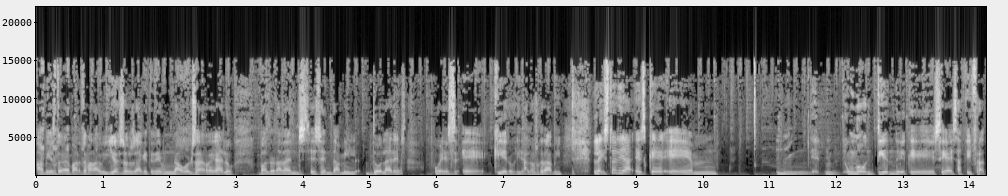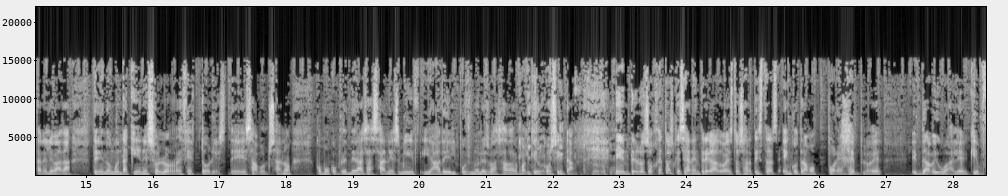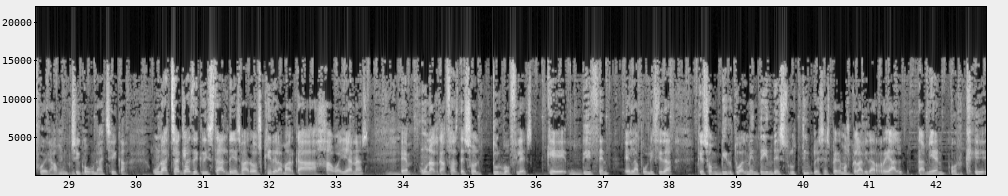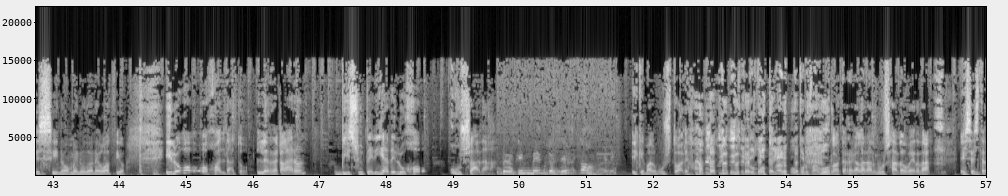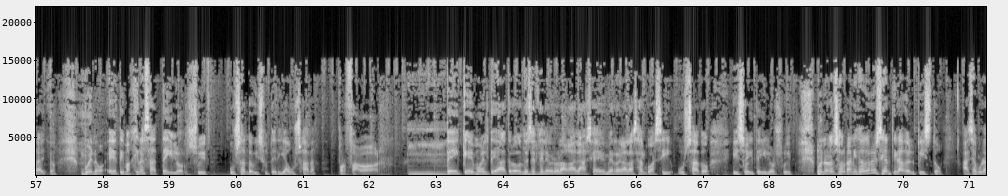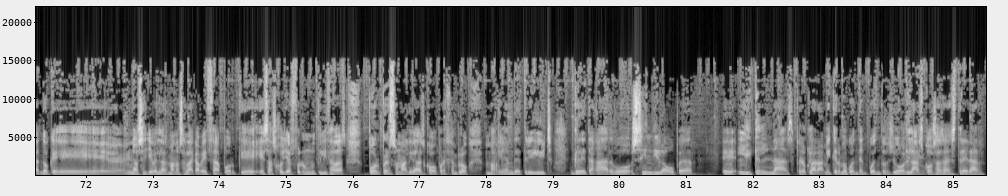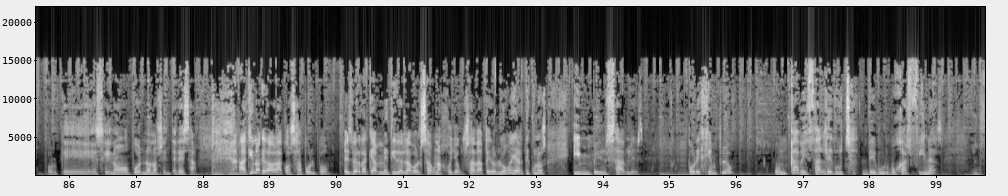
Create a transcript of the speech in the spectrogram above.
A mí esto me parece maravilloso, o sea, que te den una bolsa de regalo valorada en 60 mil dólares, pues eh, quiero ir a los Grammy. La historia es que... mm, uno entiende que sea esa cifra tan elevada teniendo en cuenta quiénes son los receptores de esa bolsa, ¿no? Como comprenderás a Sam Smith y a Adele, pues no les vas a dar cualquier Claro, cosita. Entre los objetos que se han entregado a estos artistas encontramos, por ejemplo, ¿eh? Daba igual, ¿eh? Quién fuera, un chico o una chica. Unas chanclas de cristal de Swarovski de la marca Hawaianas, eh, unas gafas de sol Turboflex que dicen en la publicidad que son virtualmente indestructibles. Esperemos que la vida real también, porque si no, menudo negocio. Y luego, ojo al dato, le regalaron bisutería de lujo usada. ¿Pero qué invento es esto? Y qué mal gusto, además. Desde luego, claro, por favor. Cuando te regalan algo usado, ¿verdad? Es extraño. Bueno, eh, ¿te imaginas a Taylor Swift usando bisutería usada? Por favor. Mm. Te quemo el teatro donde se celebró la gala. Si a mí me regalas algo así usado y soy Taylor Swift. Bueno, los organizadores se han tirado el pisto, asegurando que no se lleven las manos a la cabeza porque esas joyas fueron utilizadas por personalidades como, por ejemplo, Marlene Dietrich, Greta Garbo, Cindy Lauper. Eh, Little Nas, pero claro, a mí que no me cuenten cuentos, yo las cosas a estrenar, porque si no, pues no nos interesa. Aquí no ha quedado la cosa, pulpo. Es verdad que han metido en la bolsa una joya usada, pero luego hay artículos impensables. Por ejemplo, un cabezal de ducha de burbujas finas.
